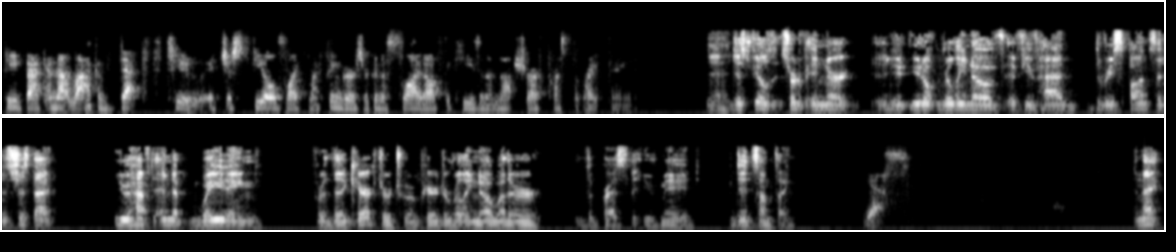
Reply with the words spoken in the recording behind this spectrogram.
feedback and that lack of depth too. It just feels like my fingers are going to slide off the keys and I'm not sure I've pressed the right thing. Yeah, it just feels sort of inert. You you don't really know if, if you've had the response, and it's just that you have to end up waiting for the character to appear to really know whether the press that you've made did something. Yes. And that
